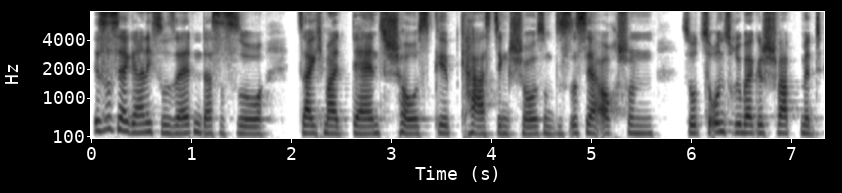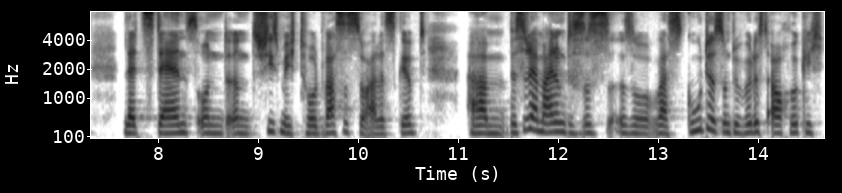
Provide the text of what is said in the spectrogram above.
ist es ja gar nicht so selten, dass es so, sage ich mal, Dance-Shows gibt, Casting-Shows und das ist ja auch schon so zu uns rübergeschwappt mit Let's Dance und und Schieß mich tot, was es so alles gibt. Ähm, bist du der Meinung, das ist so was Gutes und du würdest auch wirklich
